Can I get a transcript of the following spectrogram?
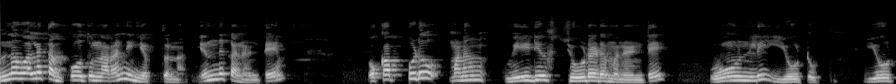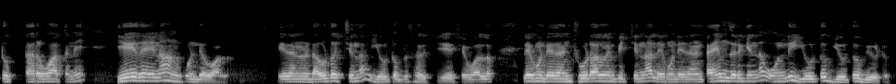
ఉన్న వాళ్ళే తగ్గిపోతున్నారని నేను చెప్తున్నాను ఎందుకనంటే ఒకప్పుడు మనం వీడియోస్ చూడడం అని అంటే ఓన్లీ యూట్యూబ్ యూట్యూబ్ తర్వాతనే ఏదైనా అనుకుండేవాళ్ళం. ఏదైనా డౌట్ వచ్చిందా? యూట్యూబ్లో సెర్చ్ చేసేవాళ్ళం. లేకుంటే ఏదైనా చూడాలనిపించిందా? లేకుంటే ఏదైనా టైం దొరికిందా? ఓన్లీ యూట్యూబ్ యూట్యూబ్ యూట్యూబ్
